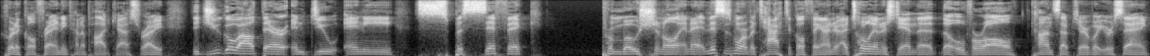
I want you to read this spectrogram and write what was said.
critical for any kind of podcast, right? Did you go out there and do any specific promotional and, and this is more of a tactical thing I, I, totally understand the the overall concept here of what you were saying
